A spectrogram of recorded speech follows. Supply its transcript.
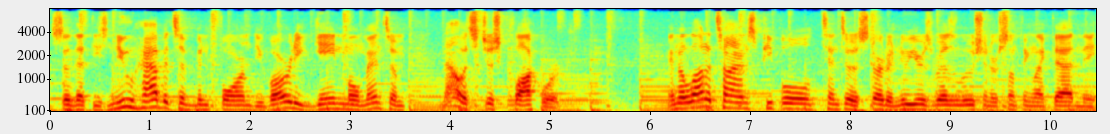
so that these new habits have been formed, you've already gained momentum, now it's just clockwork. And a lot of times people tend to start a New Year's resolution or something like that and they,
